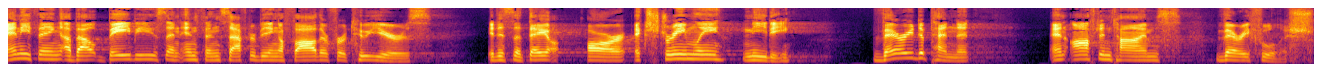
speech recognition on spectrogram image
anything about babies and infants after being a father for two years, it is that they are extremely needy, very dependent, and oftentimes very foolish.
